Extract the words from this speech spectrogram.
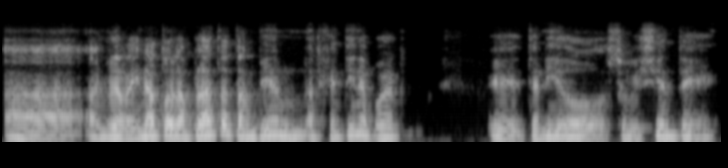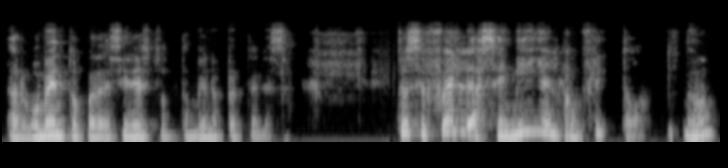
al Virreinato de la Plata, también Argentina puede eh, tenido suficientes argumentos para decir esto también nos pertenece. Entonces fue la semilla del conflicto, ¿no?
